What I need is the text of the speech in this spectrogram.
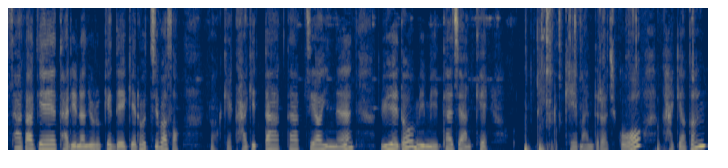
사각의 다리는 이렇게 네 개로 찝어서 이렇게 각이 딱딱 찌어 있는 위에도 밋밋하지 않게 이렇게 만들어지고 가격은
